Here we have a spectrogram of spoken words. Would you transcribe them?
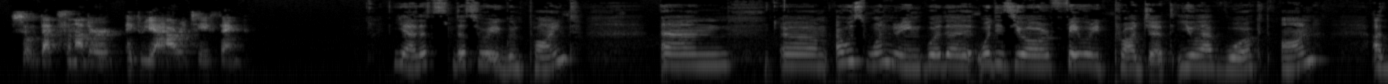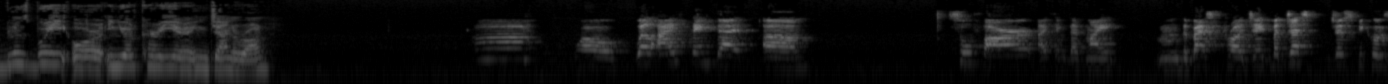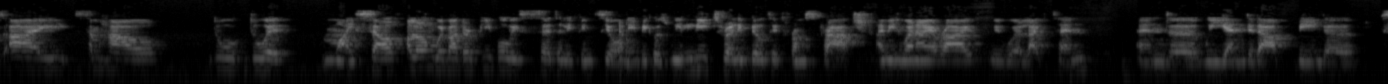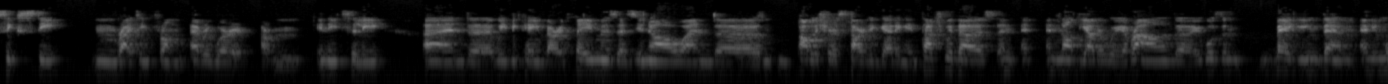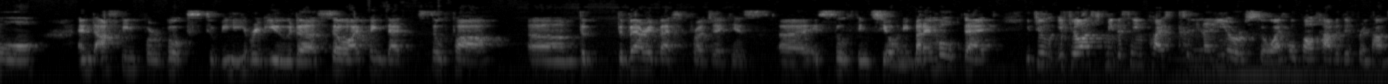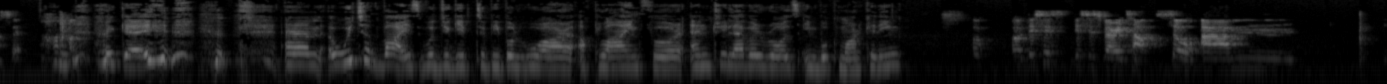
So that's another peculiarity, I think. Yeah, that's that's a very good point. And um, I was wondering what uh, what is your favorite project you have worked on at Bloomsbury or in your career in general? Uh, well, well, I think that um, so far, I think that my um, the best project, but just just because I somehow do do it myself along with other people is certainly Finzioni because we literally built it from scratch. I mean, when I arrived, we were like 10 and uh, we ended up being uh, 60, um, writing from everywhere um, in Italy. And uh, we became very famous, as you know, and uh, publishers started getting in touch with us, and, and, and not the other way around. Uh, it wasn't begging them anymore and asking for books to be reviewed. Uh, so I think that so far um, the the very best project is uh, is still Finzioni. But I hope that if you if you ask me the same question in a year or so, I hope I'll have a different answer. okay. um, which advice would you give to people who are applying for entry level roles in book marketing? Oh, oh, this is this is very tough. So. Um,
